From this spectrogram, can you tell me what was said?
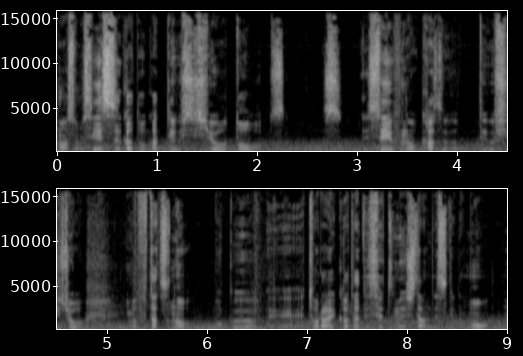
まあ、その整数かどうかっていう指標と政府の数っていう指標今2つの僕、えー、捉え方で説明したんですけども、うん。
